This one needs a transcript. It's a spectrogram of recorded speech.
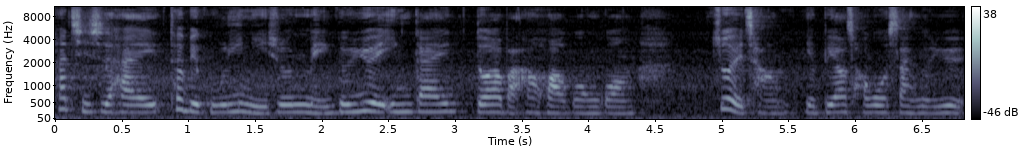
它其实还特别鼓励你说，每个月应该都要把它花光光，最长也不要超过三个月，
